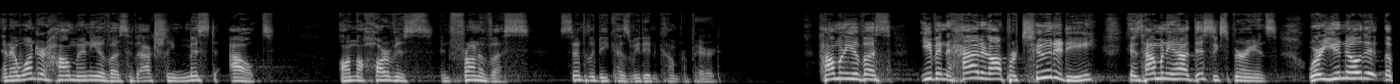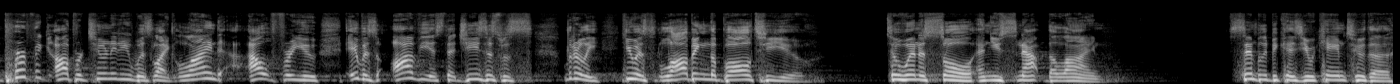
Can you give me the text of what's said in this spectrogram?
And I wonder how many of us have actually missed out on the harvest in front of us simply because we didn't come prepared. How many of us even had an opportunity, because how many had this experience, where you know that the perfect opportunity was like lined out for you? It was obvious that Jesus was literally, he was lobbing the ball to you. to win a soul and you snapped the line simply because you came to the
